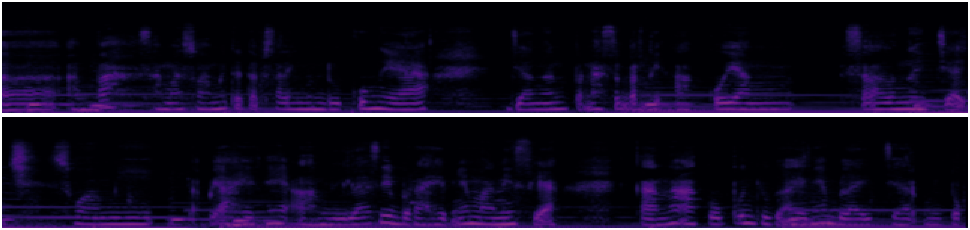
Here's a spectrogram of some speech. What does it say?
uh, apa sama suami tetap saling mendukung ya. Jangan pernah seperti aku yang selalu ngejudge suami. Tapi akhirnya ya alhamdulillah sih berakhirnya manis ya. Karena aku pun juga akhirnya belajar untuk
